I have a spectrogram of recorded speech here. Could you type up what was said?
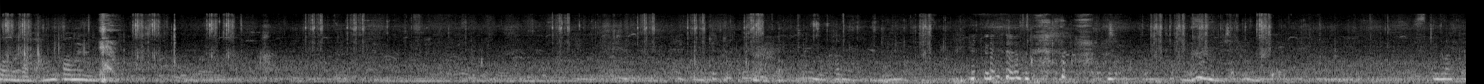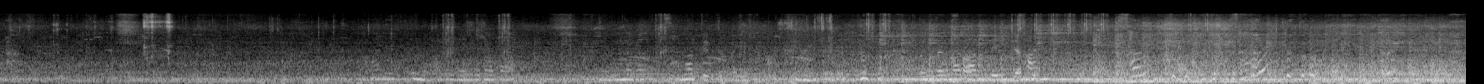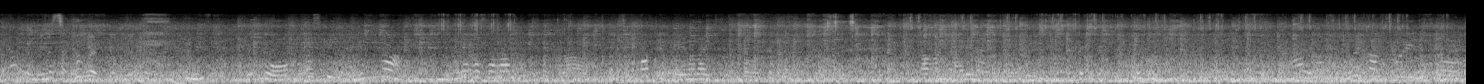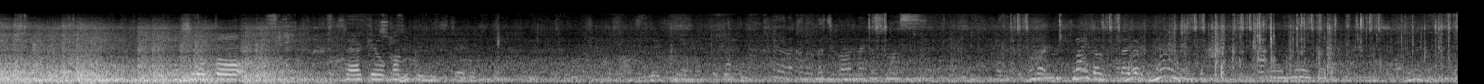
ンが半端ないんだ隙から。あれレギがみなが3って。言って。もいいのかもしれないですけど。レギュラって。いいじゃん。と朝焼けをバックにしてでは方たちご案内いたします。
